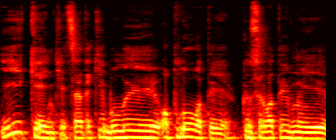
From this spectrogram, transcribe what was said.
і Кенті. Це такі були оплоти консервативної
